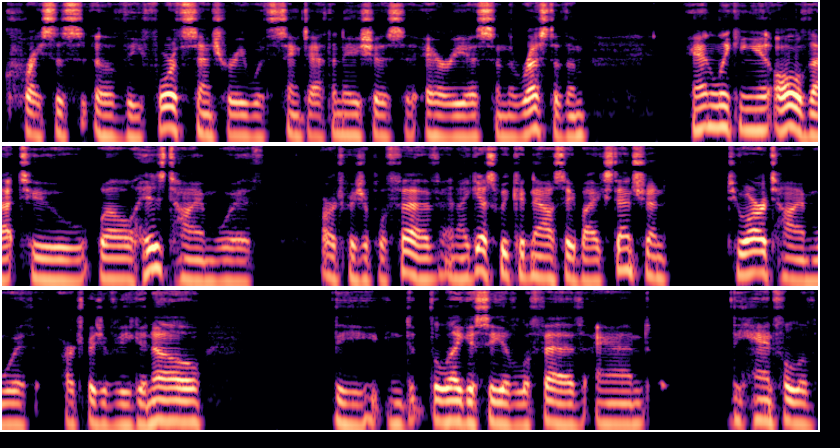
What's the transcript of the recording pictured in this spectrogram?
crisis of the fourth century with St. Athanasius, Arius, and the rest of them, and linking it all of that to, well, his time with Archbishop Lefebvre, and I guess we could now say by extension to our time with Archbishop Vigano, the the legacy of Lefebvre, and the handful of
